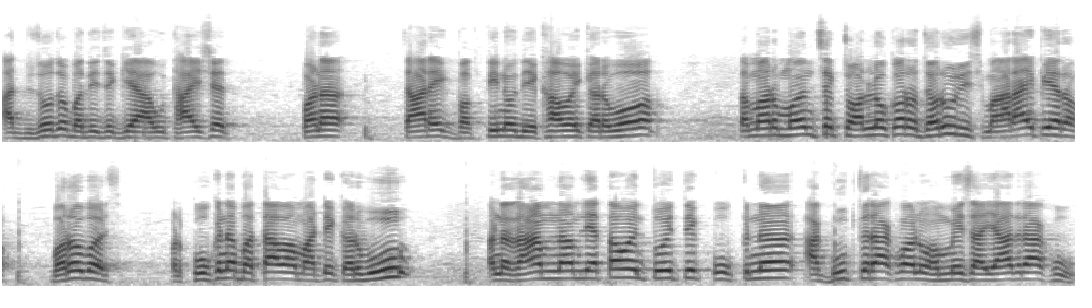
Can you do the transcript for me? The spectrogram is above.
આ જોજો બધી જગ્યાએ આવું થાય છે. પણ તારે એક ભક્તિનો દેખાવો કરવો. તમારું મન છે ચોલ્લો કરો, જરૂરી છે. મારાય પહેરો. બરોબર છે. પણ કોકને બતાવવા માટે કરવું અને રામ નામ લેતા હોય ને તોય તે કોકને આ ગુપ્ત રાખવાનું હંમેશા યાદ રાખવું.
